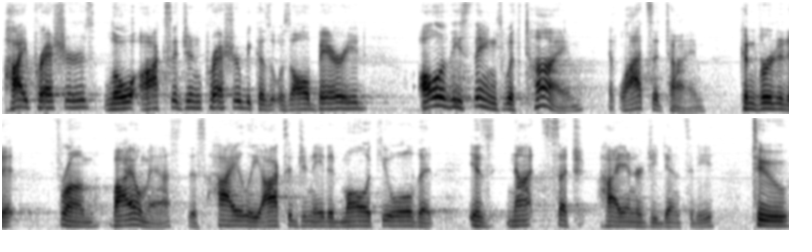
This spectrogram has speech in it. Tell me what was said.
high pressures, low oxygen pressure because it was all buried. All of these things with time, and lots of time, converted it from biomass, this highly oxygenated molecule that is not such high energy density, to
